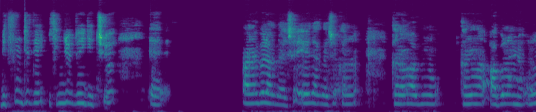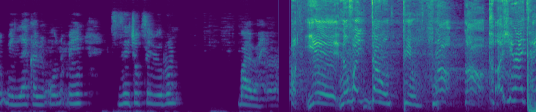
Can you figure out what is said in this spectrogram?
bitince de ikinci videoya geçiyor. E, Ana böyle arkadaşlar. Evet arkadaşlar kanal, kanala abone kanala abone olmayı unutmayın. Like atmayı unutmayın. Sizi çok seviyorum. Bay bay. Yeah, no fight down, pill. No, no. Ocean I take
